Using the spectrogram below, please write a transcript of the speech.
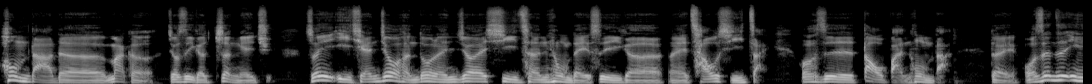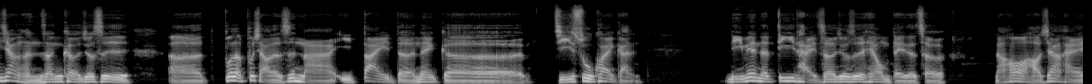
Honda 的 Mark 就是一个正 H。所以以前就很多人就会戏称 Hyundai 是一个诶、抄袭仔，或者是盗版 Honda。对，我甚至印象很深刻，就是呃不不晓得是哪一代的那个极速快感里面的第一台车就是 Hyundai 的车，然后好像还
